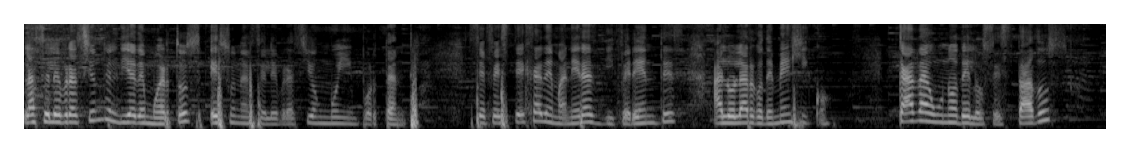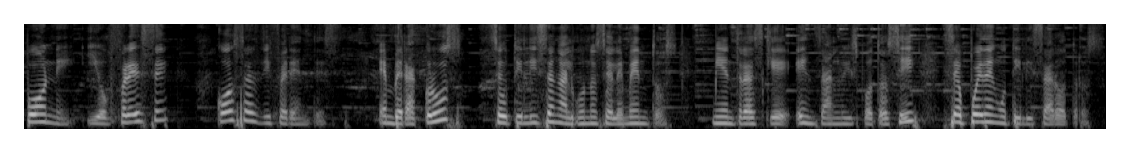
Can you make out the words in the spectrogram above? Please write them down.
La celebración del Día de Muertos es una celebración muy importante se festeja de maneras diferentes a lo largo de México. Cada uno de los estados pone y ofrece cosas diferentes. En Veracruz se utilizan algunos elementos, mientras que en San Luis Potosí se pueden utilizar otros.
